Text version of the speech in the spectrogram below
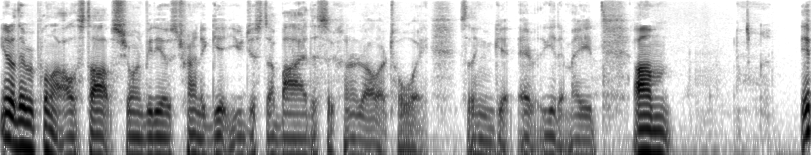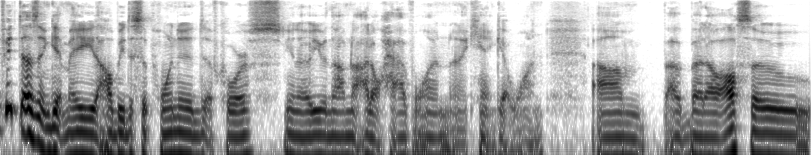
You know, they were pulling all the stops, showing videos, trying to get you just to buy the six hundred dollar toy so they can get get it made. Um, if it doesn't get made, I'll be disappointed. Of course, you know, even though I'm not, I don't have one and I can't get one. Um, but I'll also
